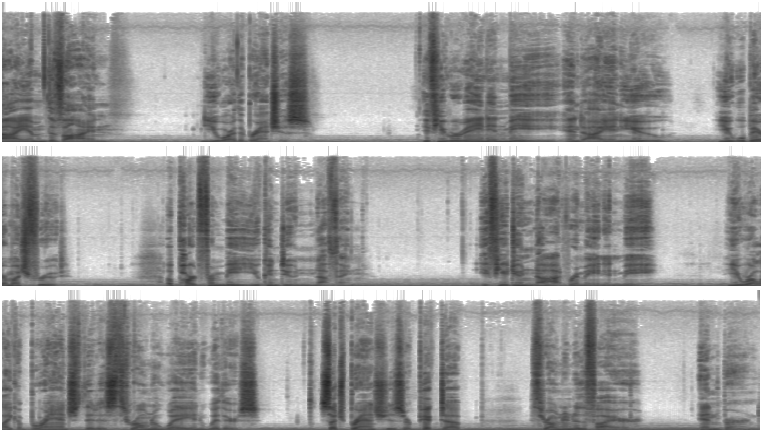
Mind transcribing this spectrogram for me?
I am the vine, you are the branches. If you remain in me and I in you, you will bear much fruit. Apart from me, you can do nothing. If you do not remain in me, you are like a branch that is thrown away and withers. Such branches are picked up, thrown into the fire, and burned.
